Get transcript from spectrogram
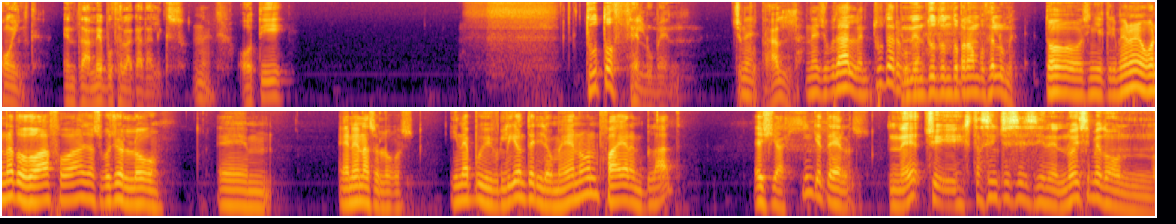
point. Εν δαμέ που θέλω να καταλήξω. Ναι. Ότι τούτο θέλουμε. Και Ναι. που τα άλλα. Ναι, και που τα άλλα. είναι Τούτο ρε Είναι τούτο το πράγμα που θέλουμε. Το συγκεκριμένο εγώ να το δω άφοα, να σου πω και ο λόγος. Ε, είναι ένας ο λόγος. Είναι από βιβλίο τελειωμένο, Fire and Blood. Έχει αρχή και τέλος. Ναι, και φτάσαμε και σε συνεννόηση με τον,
